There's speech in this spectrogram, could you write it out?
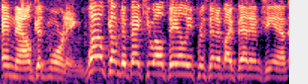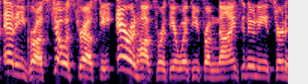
and now good morning. Welcome to BetQL Daily, presented by BetMGM. Ed Egros, Joe Ostrowski, Erin Hawksworth here with you from 9 to noon Eastern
